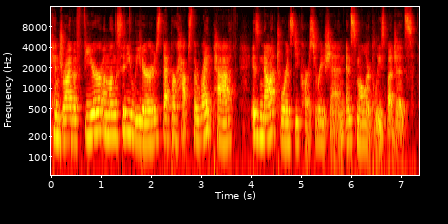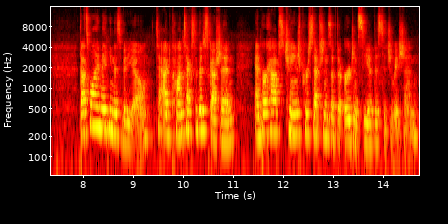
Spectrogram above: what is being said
can drive a fear among city leaders that perhaps the right path is not towards decarceration and smaller police budgets. That's why I'm making this video, to add context to the discussion and perhaps change perceptions of the urgency of this situation.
